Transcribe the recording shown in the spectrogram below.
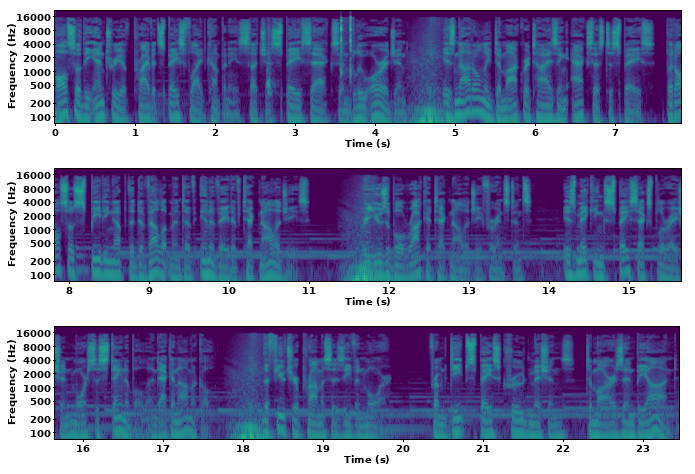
Also, the entry of private spaceflight companies such as SpaceX and Blue Origin is not only democratizing access to space, but also speeding up the development of innovative technologies. Reusable rocket technology, for instance, is making space exploration more sustainable and economical. The future promises even more, from deep space crewed missions to Mars and beyond,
